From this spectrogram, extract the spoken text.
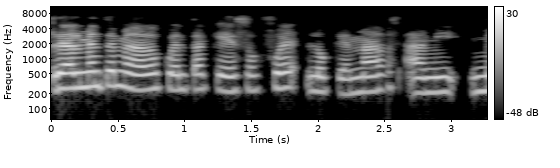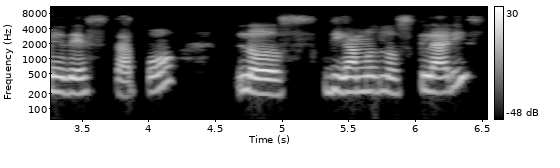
Realmente me he dado cuenta que eso fue lo que más a mí me destapó los, digamos, los claris,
